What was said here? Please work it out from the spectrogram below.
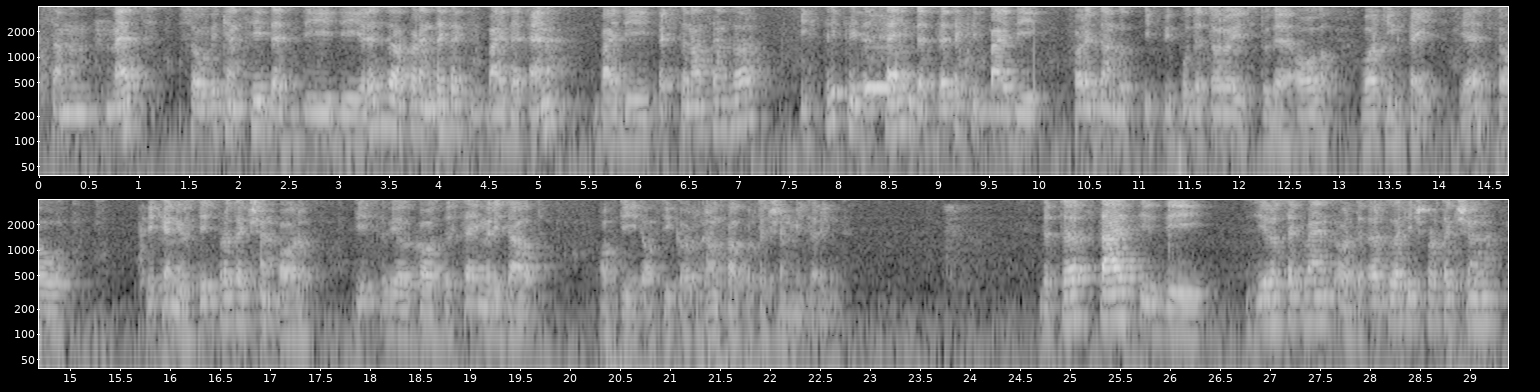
some math, so we can see that the, the residual current detected by the N, by the external sensor, is strictly the same that's detected by the, for example, if we put the toroid to the all working phase. Yes, so we can use this protection or this will cause the same result of the, of the ground fault protection metering. The third type is the zero sequence or the earth leakage protection,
